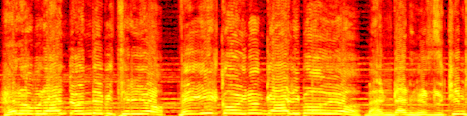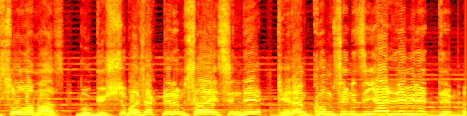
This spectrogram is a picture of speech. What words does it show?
Herobrine önde bitiriyor ve ilk oyunun galibi oluyor. Benden hızlı kimse olamaz. Bu güçlü bacaklarım sayesinde Kerem komiserinizi yerle bir ettim.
